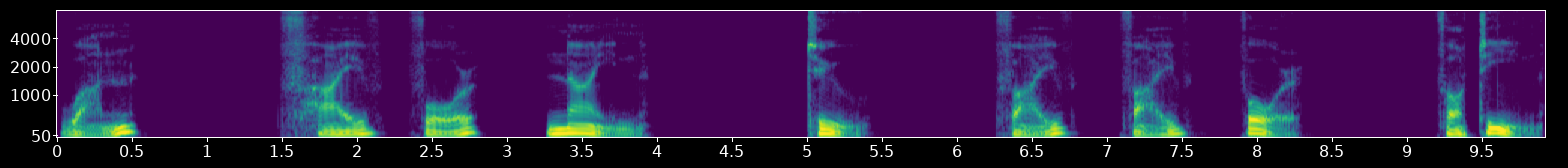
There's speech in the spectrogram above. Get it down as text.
1, 5, 4, 9. 2, 5, 5, 4. 14.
